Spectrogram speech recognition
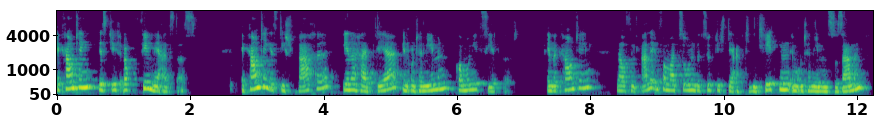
Accounting ist jedoch viel mehr als das. Accounting ist die Sprache, innerhalb der in Unternehmen kommuniziert wird. Im Accounting laufen alle Informationen bezüglich der Aktivitäten im Unternehmen zusammen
